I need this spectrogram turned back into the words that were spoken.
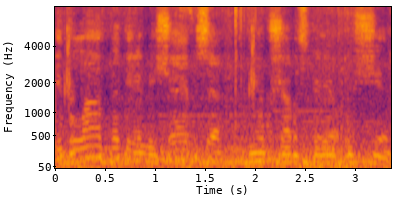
и плавно перемещаемся в Юбшарское ущелье.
